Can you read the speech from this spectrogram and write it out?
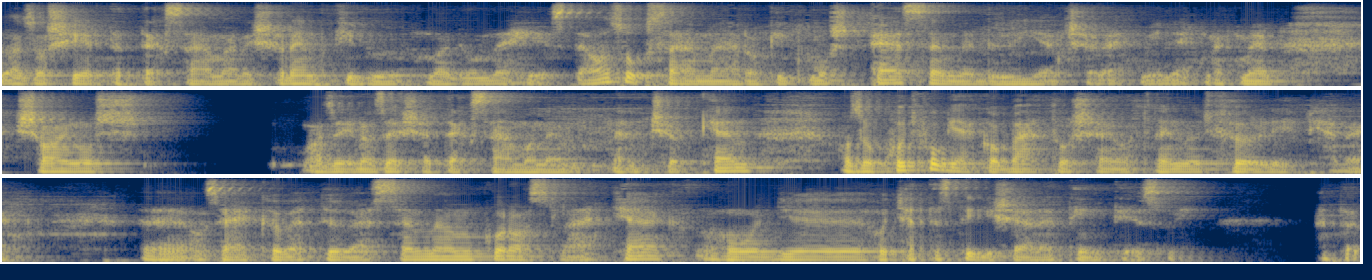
az a sértettek számára is rendkívül nagyon nehéz. De azok számára, akik most elszenvedő ilyen cselekményeknek, mert sajnos azért az esetek száma nem, nem csökken, azok hogy fogják a bátorságot venni, hogy föllépjenek az elkövetővel szemben, amikor azt látják, hogy, hogy hát ezt így is el lehet intézni. Hát,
